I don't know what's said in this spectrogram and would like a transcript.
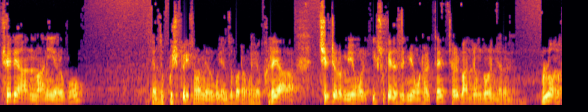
최대한 많이 열고 연습 90도 이상은 열고 연습하라고 해요. 그래야 실제로 미용을 익숙해져서 미용을 할 때 절반 정도는 열어요. 물론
